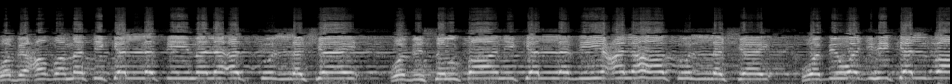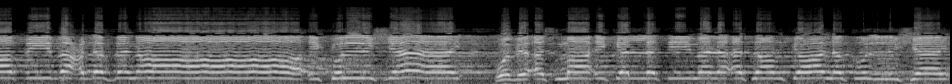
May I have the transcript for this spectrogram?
وبعظمتك التي ملأت كل شيء وبسلطانك الذي على كل شيء وبوجهك الباقي بعد فناء كل شيء. وبأسمائك التي ملأت أركان كل شيء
